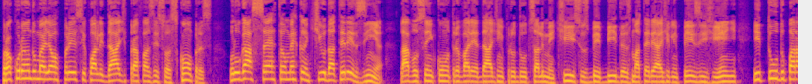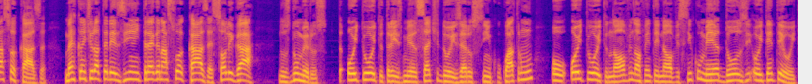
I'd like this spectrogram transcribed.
Procurando o melhor preço e qualidade para fazer suas compras? O lugar certo é o Mercantil da Terezinha. Lá você encontra variedade em produtos alimentícios, bebidas, materiais de limpeza e higiene e tudo para a sua casa. Mercantil da Terezinha entrega na sua casa, é só ligar nos números 8836720541 ou 889-9956-1288.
